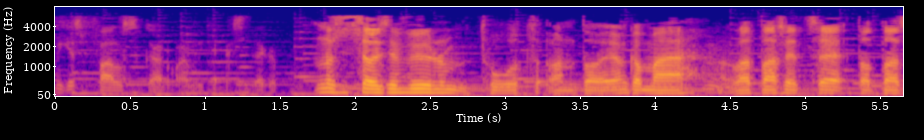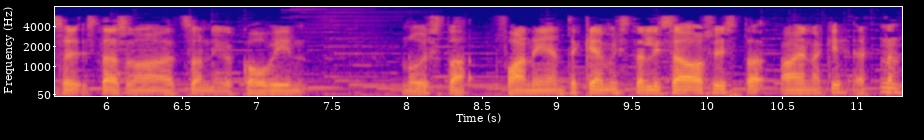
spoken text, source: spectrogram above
Mikäs Falskar vai mikä sitä? No siis se oli se Wyrmtooth on toi, jonka mä latasin, että se, tota, se, sitä sanoo, että se on niinku kovin noista fanien tekemistä lisäosista ainakin, että mm.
